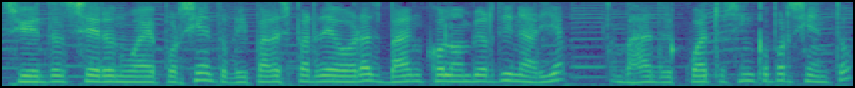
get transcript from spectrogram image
subiendo el 0,9%. Principales perdedoras, Banco Colombia Ordinaria bajando el 4,5%,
